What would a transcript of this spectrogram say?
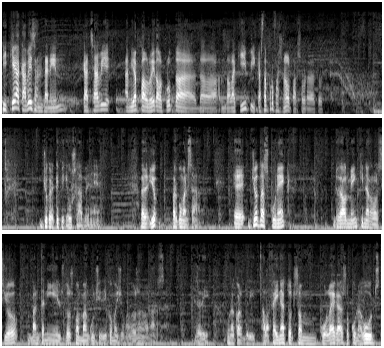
Piqué acabés entenent que Xavi ha mirat pel bé del club de, de, de l'equip i que ha estat professional per sobre de tot. Jo crec que Piqué ho sap, eh? Veure, jo, per començar, eh, jo desconec realment quina relació van tenir ells dos quan van coincidir com a jugadors en el Barça. És a dir, una cosa, vull dir, a la feina tots som col·legues o coneguts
